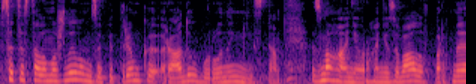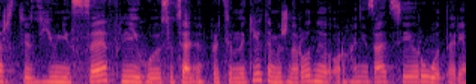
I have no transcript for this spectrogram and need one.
Все це стало можливим за підтримки Ради оборони міста. Змагання організували в партнерстві з ЮНІСЕФ, Лігою соціальних працівників та міжнародною організацією Ротарі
